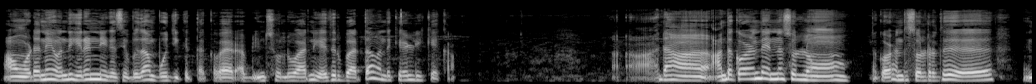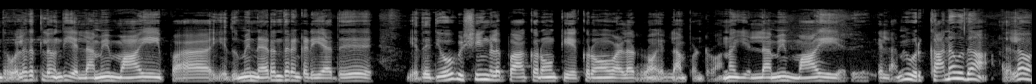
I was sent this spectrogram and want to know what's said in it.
அவன் உடனே வந்து இரண்யகசிபு தான் பூஜிக்கத்தக்கவர் அப்படின்னு சொல்லுவார்னு எதிர்பார்த்தா அந்த கேள்வி கேட்கான் ஆனா அந்த குழந்தை என்ன சொல்லும்? இந்த குழந்தை சொல்றது இந்த உலகத்துல வந்து எல்லாமே மாயைப்பா எதுவுமே நிரந்தரம் கிடையாது. எதையோ விஷயங்களை பார்க்குறோம் கேட்குறோம் வளர்றோம் எல்லாம் பண்றோம். ஆனால் எல்லாமே மாயை அது. எல்லாமே ஒரு கனவு தான் அதெல்லாம்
